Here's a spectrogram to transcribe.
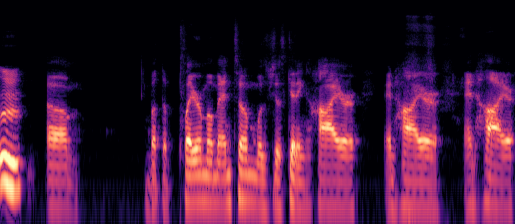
Mm. um, but the player momentum was just getting higher and higher and higher.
